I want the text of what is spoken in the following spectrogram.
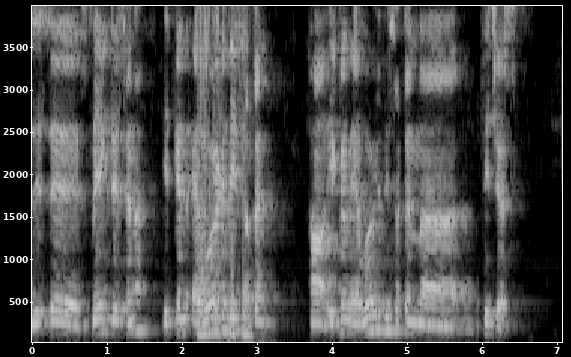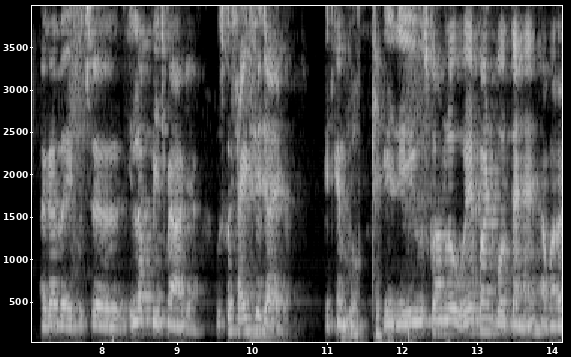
जैसे स्नेक जैसे ना it can avoid the certain हाँ it can avoid the certain features अगर कुछ हिलक बीच में आ गया उसको साइड से जाएगा। इट कैन गो उसको हम लोग वे पॉइंट बोलते हैं हमारा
